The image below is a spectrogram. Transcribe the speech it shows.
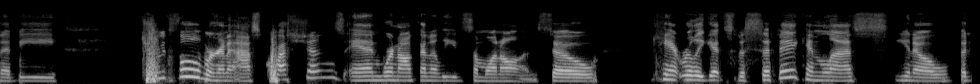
to be truthful, we're to ask questions, and we're not to lead someone on. So, can't really get specific unless you know but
